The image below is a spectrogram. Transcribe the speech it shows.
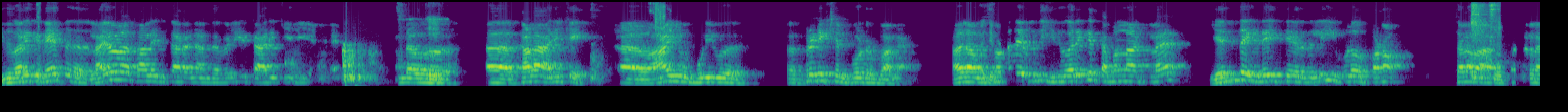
இது வரைக்கும் நேத்து லயோலா காலேஜ்காரங்க அந்த வெளியிட்ட அறிக்கையிலேயே அந்த ஒரு கள அறிக்கை ஆய்வு முடிவு ப்ரிடிக்ஷன் போட்டிருப்பாங்க. அதுல அவங்க. சொன்னதே வந்து இது வரைக்கும் தமிழ்நாட்டுல எந்த இடைத்தேர்தலையும் இவ்வளவு பணம் செலவா பண்ணல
